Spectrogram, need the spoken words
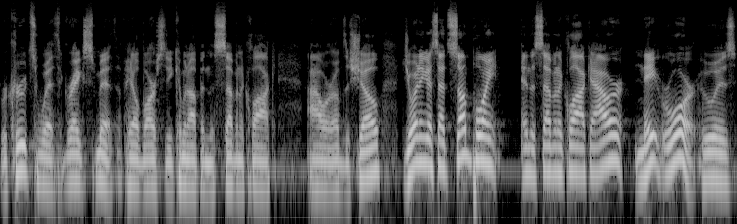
recruits with Greg Smith of Hail Varsity coming up in the seven o'clock hour of the show. Joining us at some point in the 7 o'clock hour, Nate Rohr, who is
